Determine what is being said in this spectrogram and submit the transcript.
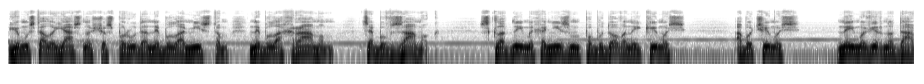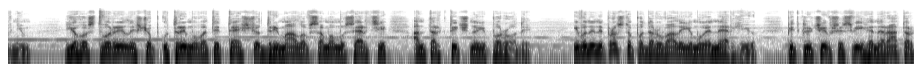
Йому стало ясно, що споруда не була містом, не була храмом, це був замок, складний механізм, побудований кимось або чимось неймовірно давнім. Його створили, щоб утримувати те, що дрімало в самому серці антарктичної породи. І вони не просто подарували йому енергію. Підключивши свій генератор,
